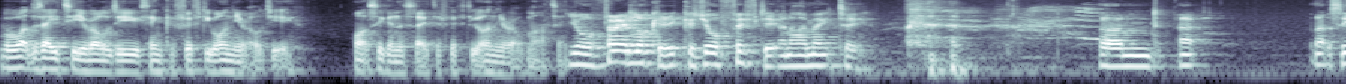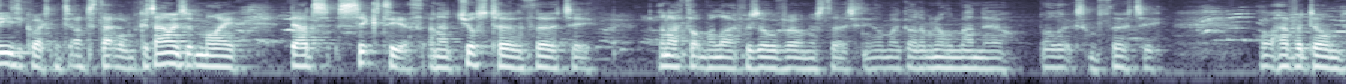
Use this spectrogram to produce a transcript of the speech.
Well, what does 80 year old you think of 51 year old you? What's he going to say to 51 year old Martin? You're very lucky because you're 50 and I'm 80. and uh, that's the easy question to answer that one because I was at my dad's 60th and I'd just turned 30 and I thought my life was over when I was 30. Thinking, oh my God, I'm an old man now. Bollocks, I'm 30. What have I done?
